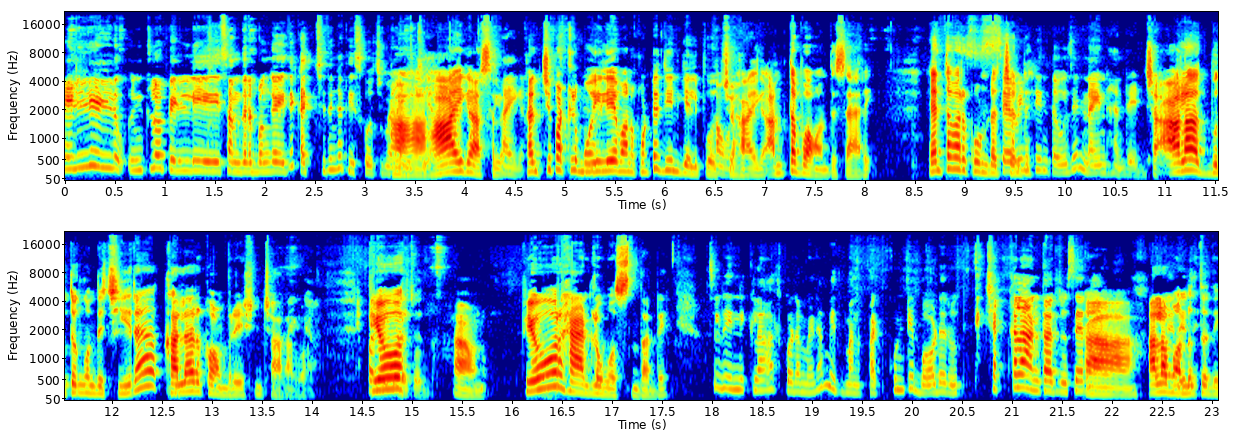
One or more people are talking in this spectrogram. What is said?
పెళ్ళిళ్ళు ఇంట్లో పెళ్ళి సందర్భంగా అయితే ఖచ్చితంగా తీసుకోవచ్చు మేడం. హాయిగా అసలు. కంచి పట్లు మొయ్యలేమనుకుంటే దీనికి వెళ్ళిపోవచ్చు. హాయిగా. అంత బాగుంది శారీ. ఎంతవరకు ఉండొచ్చు అండి సెవెంటీన్ థౌసండ్ నైన్ హండ్రెడ్ చాలా అద్భుతంగా ఉంది చీర. కలర్ కాంబినేషన్ చాలా బాగుంది. ప్యూర్ అవును. ప్యూర్ హ్యాండ్లూమ్ వస్తుందండి. అసలు దీన్ని క్లాత్ కూడా మేడం ఇది మనం పట్టుకుంటే బార్డర్ చెక్కలా అంటారు చూసారా? అలా మల్లుతుంది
